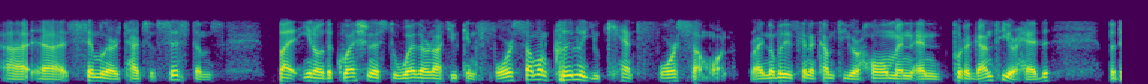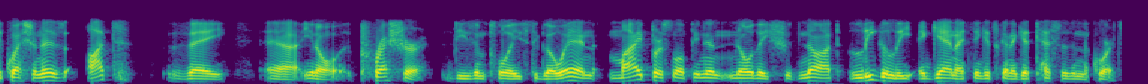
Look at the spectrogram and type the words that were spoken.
uh, uh, similar types of systems. But you know, the question as to whether or not you can force someone, clearly you can't force someone, right? Nobody's going to come to your home and, and put a gun to your head. But the question is, ought they, uh, you know, pressure these employees to go in? My personal opinion, no, they should not. Legally, again, I think it's going to get tested in the courts.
